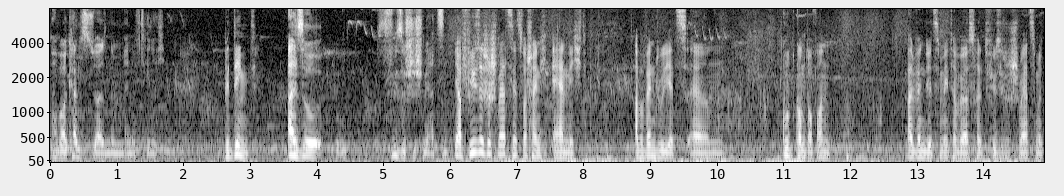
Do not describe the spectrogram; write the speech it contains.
Aber kannst du also einem NFT nicht. bedingt. Also physische Schmerzen. Ja, physische Schmerzen jetzt wahrscheinlich eher nicht. Aber wenn du jetzt, ähm, gut, kommt drauf an. Weil wenn du jetzt im Metaverse halt physische Schmerzen mit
